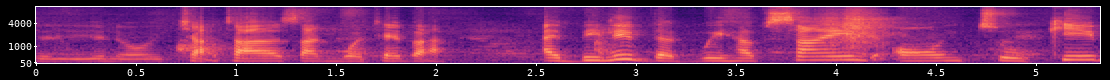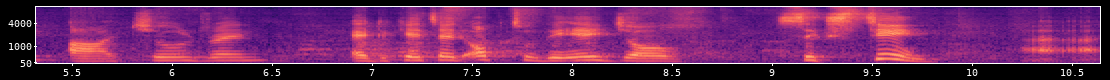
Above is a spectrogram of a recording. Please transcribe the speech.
you know, charters and whatever. I believe that we have signed on to keep our children educated up to the age of 16, uh, Uh, I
